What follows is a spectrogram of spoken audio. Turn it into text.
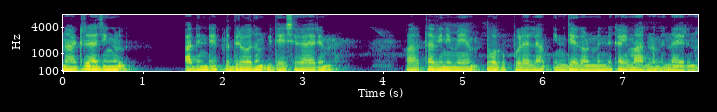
നാട്ടുരാജ്യങ്ങൾ അതിന്റെ പ്രതിരോധം വിദേശകാര്യം വാർത്താവിനിമയം വകുപ്പുകളെല്ലാം ഇന്ത്യ ഗവൺമെന്റിന് കൈമാറണം എന്നായിരുന്നു.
